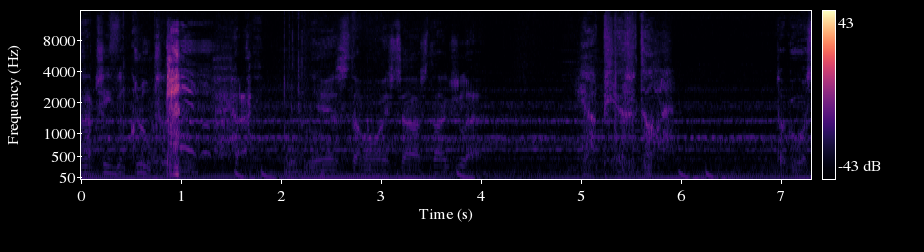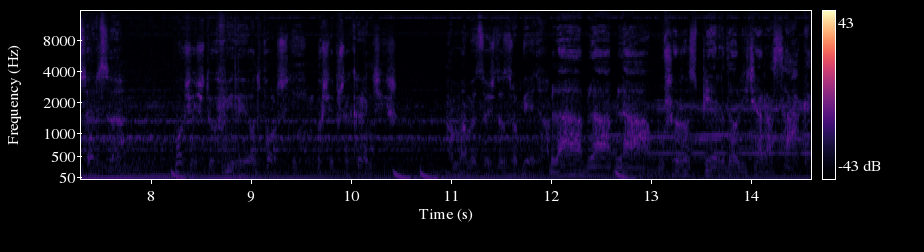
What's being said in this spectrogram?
Raczej wyklucza. Nie jest z tobą jeszcze aż tak źle. Ja pierdolę. To było serce. Posiedź tu chwilę i odpocznij, bo się przekręcisz. A mamy coś do zrobienia. Bla, bla, bla, muszę rozpierdolić Arasakę.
